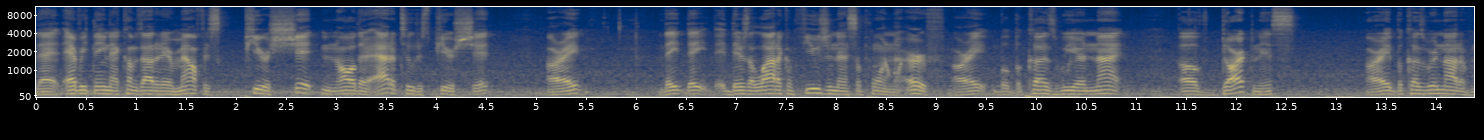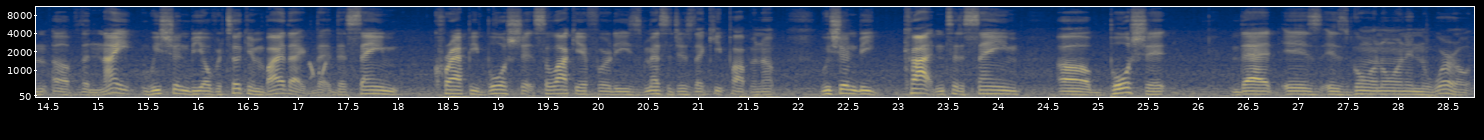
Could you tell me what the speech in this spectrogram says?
that everything that comes out of their mouth is pure shit, and all their attitude is pure shit. All right, they they there's a lot of confusion that's upon the earth. All right, but because we are not of darkness. All right, because we're not of, of the night, we shouldn't be overtaken by that the same crappy bullshit. Salakia for these messages that keep popping up. We shouldn't be caught into the same uh, bullshit that is is going on in the world.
